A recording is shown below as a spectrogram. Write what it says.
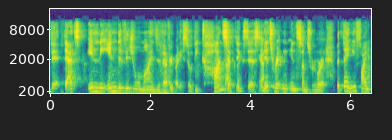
Th- That's in the individual minds of everybody. So the concept Exactly. exists and it's written in some sort of order. But then you find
